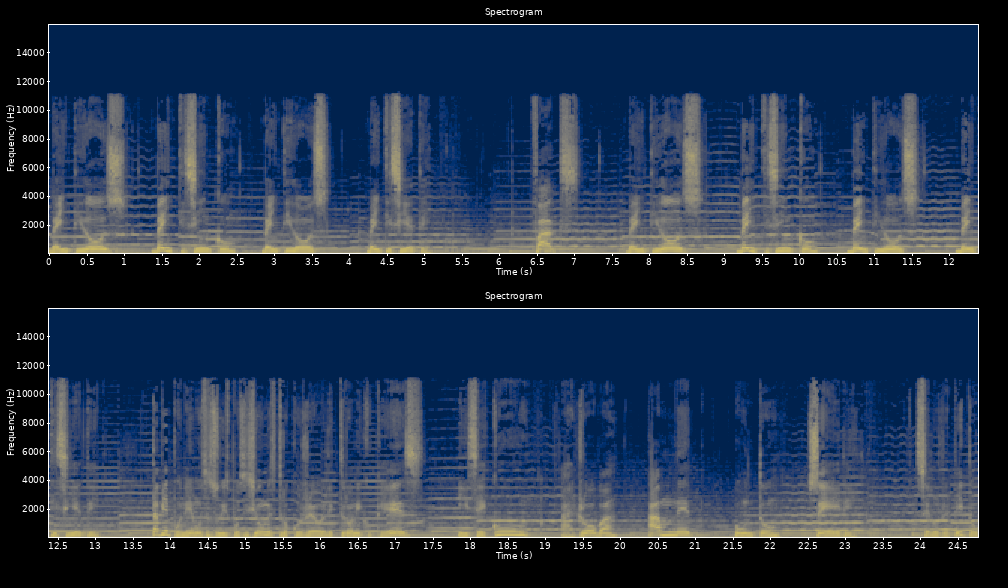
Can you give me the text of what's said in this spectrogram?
22 25 22 27. Fax 22 25 22 27. También ponemos a su disposición nuestro correo electrónico que es isq.amnet.com CR. Se lo repito.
